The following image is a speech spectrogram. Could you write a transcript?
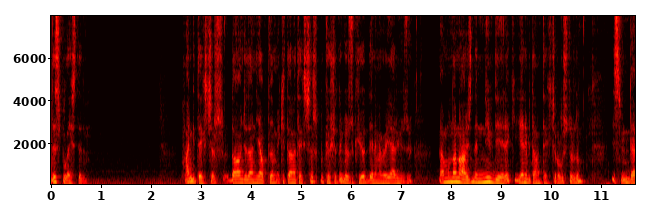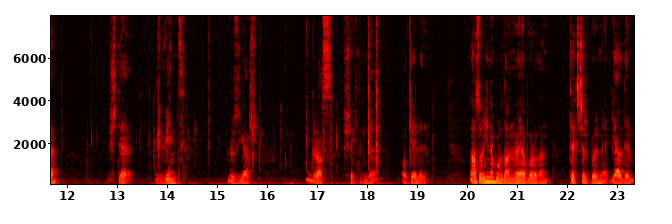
Displace dedim. Hangi texture? Daha önceden yaptığım iki tane texture bu köşede gözüküyor. Deneme ve yeryüzü. Ben bunların haricinde new diyerek yeni bir tane texture oluşturdum. İsmini de işte wind rüzgar grass şeklinde okeyledim. Daha sonra yine buradan veya buradan texture bölümüne geldim.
